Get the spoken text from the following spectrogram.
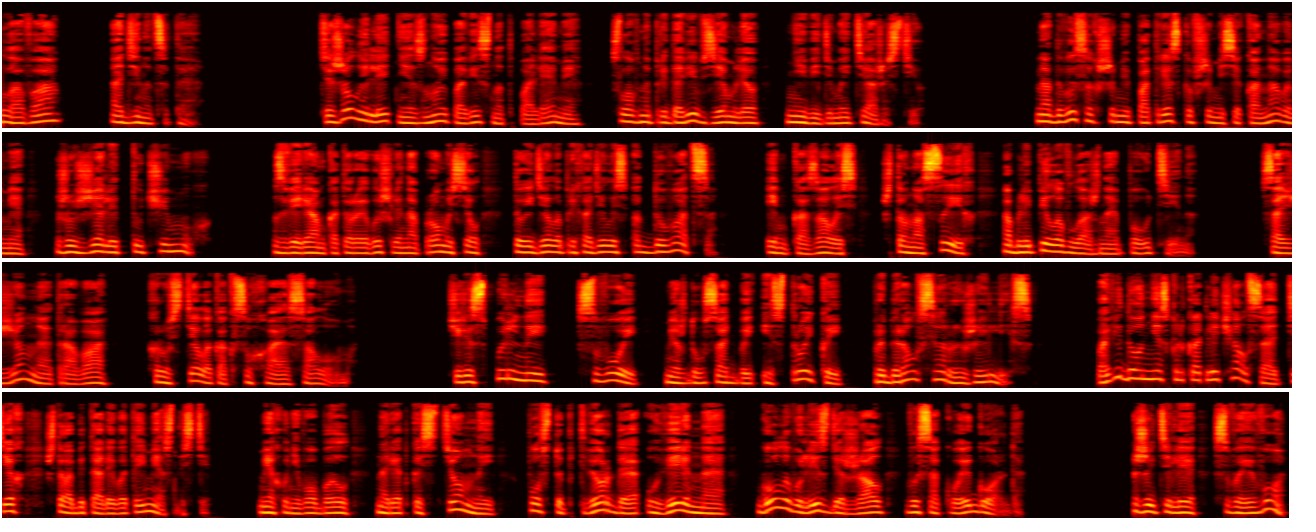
Глава одиннадцатая. Тяжелый летний зной повис над полями, словно придавив землю невидимой тяжестью. Над высохшими, потрескавшимися канавами жужжали тучи мух. Зверям, которые вышли на промысел, то и дело приходилось отдуваться. Им казалось, что носы их облепила влажная паутина. Сожженная трава хрустела, как сухая солома. Через пыльный свой между усадьбой и стройкой пробирался рыжий лис. По виду он несколько отличался от тех, что обитали в этой местности. Мех у него был на редкость темный, поступь твердая, уверенная, голову лис держал высоко и гордо. Жители своего,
